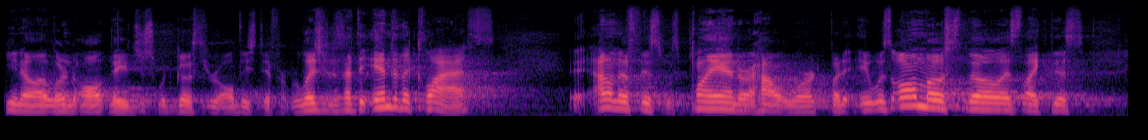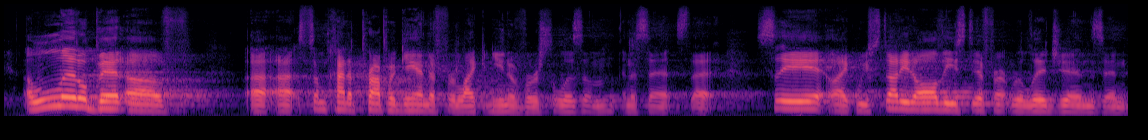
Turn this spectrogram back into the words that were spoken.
you know, I learned all, they just would go through all these different religions. At the end of the class, I don't know if this was planned or how it worked, but it was almost, though, as like this, a little bit of uh, uh, some kind of propaganda for like universalism in a sense that, see, like we've studied all these different religions and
